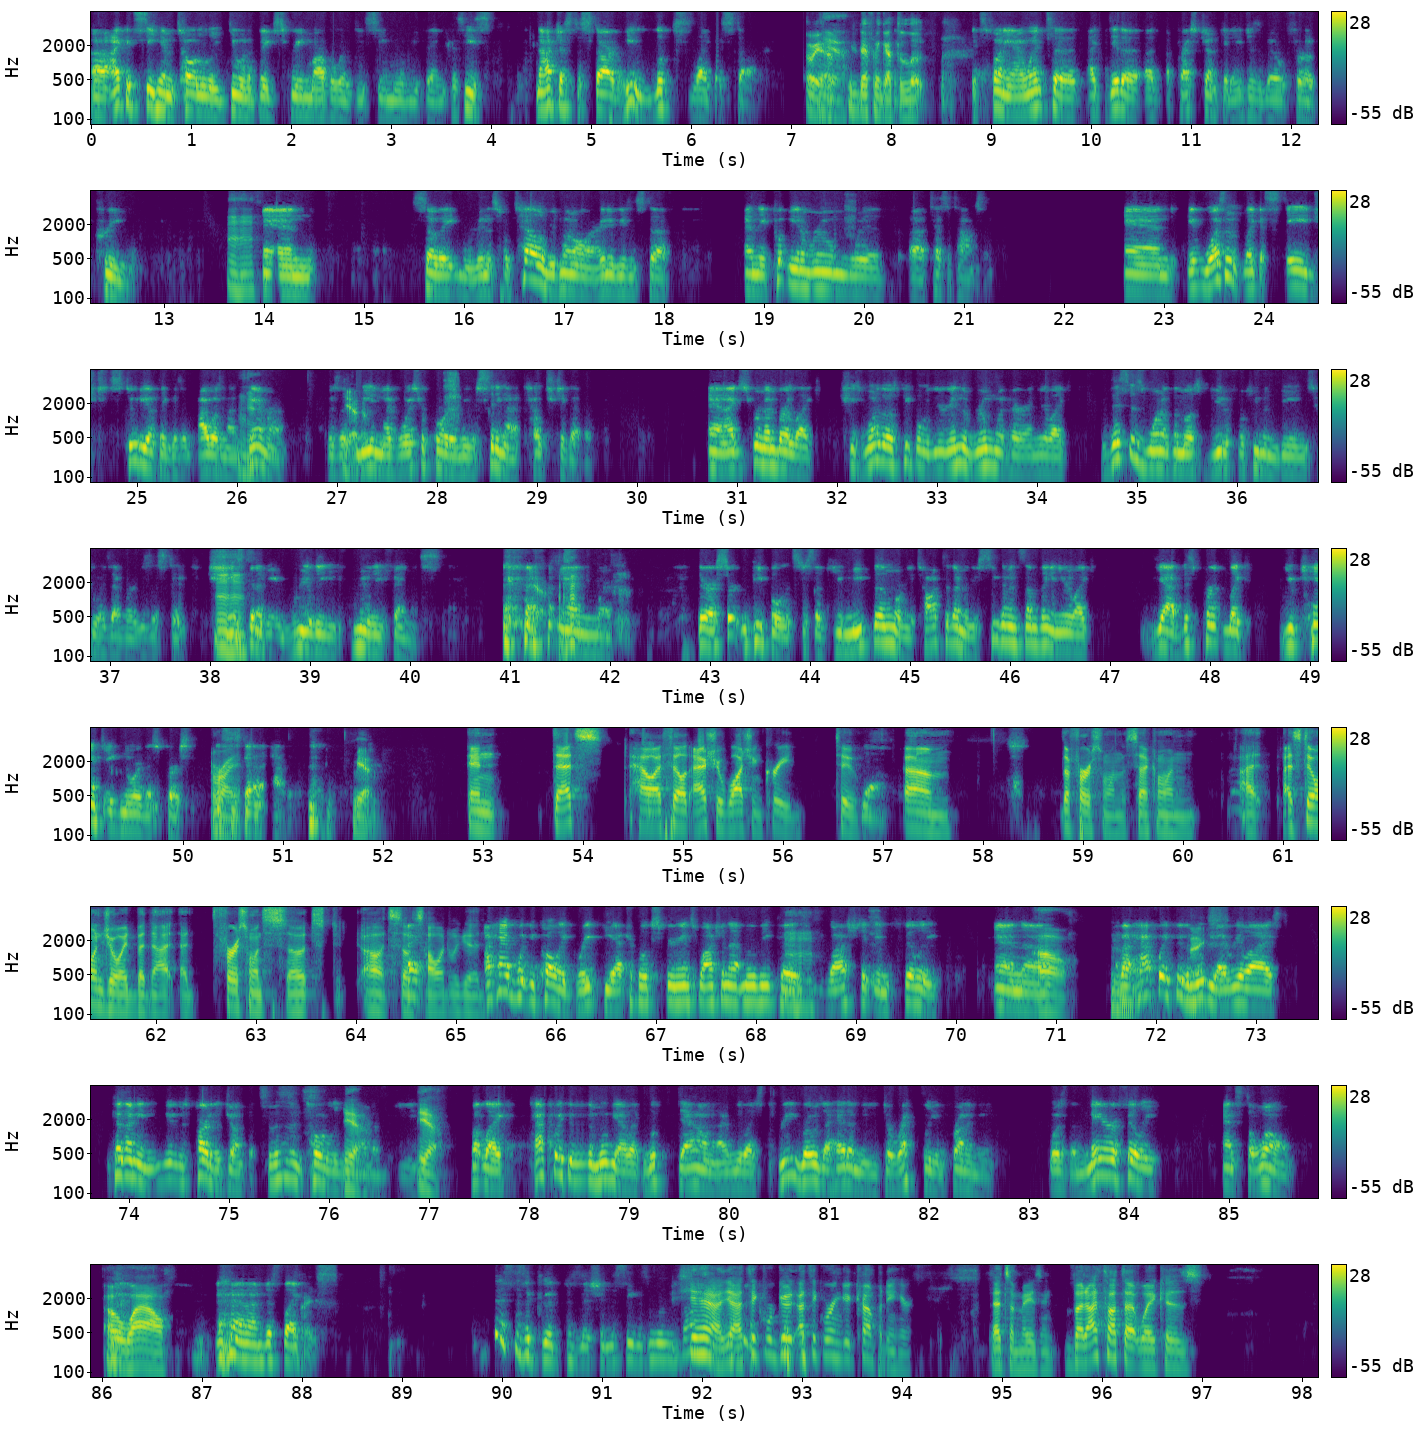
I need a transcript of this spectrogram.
uh, I could see him totally doing a big screen Marvel or DC movie thing because he's not just a star, but he looks like a star. Oh yeah. Yeah. He definitely got the look. It's funny. I went to I did a, a, a press junket ages ago for Creed, hmm And so they we were in this hotel, we were doing all our interviews and stuff. And they put me in a room with uh, Tessa Thompson. And it wasn't like a staged studio thing because I wasn't on Yeah. camera. It was like Yeah. me and my voice recorder, we were sitting on a couch together. And I just remember like she's one of those people you're in the room with her and you're like, this is one of the most beautiful human beings who has ever existed. She's Mhm. gonna be really, really famous. and like, there are certain people it's just like you meet them or you talk to them or you see them in something and you're like yeah this person, like you can't ignore this person this is gonna happen Yeah. and that's how I felt actually watching Creed too. yeah Um, the first one, the second one, I I still enjoyed, but not the first one's so it's oh it's so I- solidly good. i had what you call a great theatrical experience watching that movie because Mhm. watched it in philly and uh, oh, about halfway through the movie i realized because i mean it was part of the junket so this isn't totally Yeah. random to me. yeah, but like halfway through the movie i like looked down and i realized three rows ahead of me directly in front of me was the mayor of philly and stallone oh wow, and i'm just like Nice. This is a good position to see this movie. yeah, yeah. I think we're good. I think we're in good company here. That's amazing. But I thought that way because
